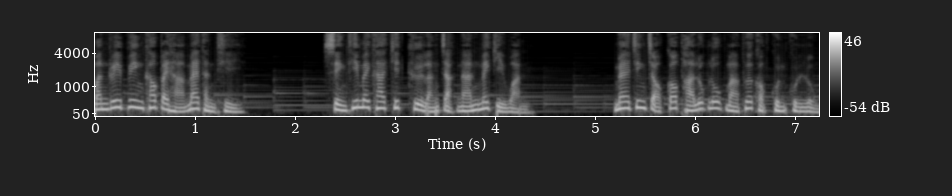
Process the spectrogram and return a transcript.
มันรีบวิ่งเข้าไปหาแม่ทันที สิ่งที่ไม่คาดคิดคือหลังจากนั้นไม่กี่วัน แม่จิ้งจอกก็พาลูกๆมาเพื่อขอบคุณคุณลุง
